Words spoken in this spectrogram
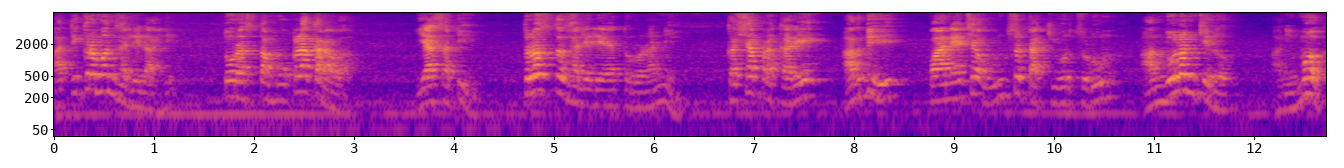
अतिक्रमण झालेलं आहे. तो रस्ता मोकळा करावा. यासाठी त्रस्त झालेल्या या तरुणांनी कशा प्रकारे अगदी पाण्याच्या उंच टाकीवर चढून आंदोलन केलं आणि मग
